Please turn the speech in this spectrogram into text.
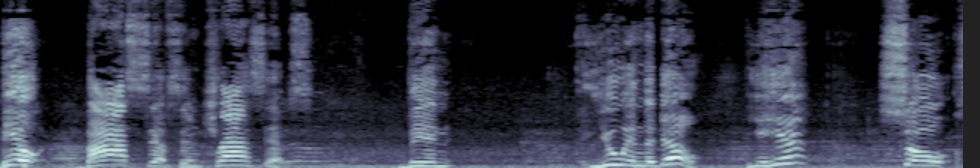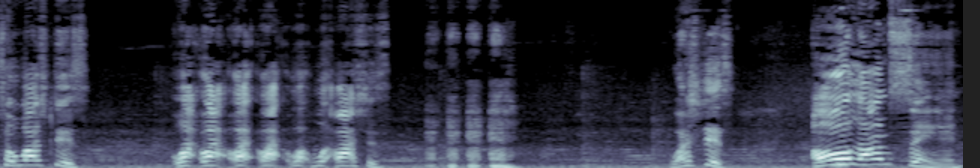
built biceps and triceps, then you in the dough. You hear? So so watch this. Watch, watch, watch, watch this. watch this. All I'm saying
